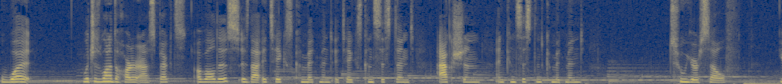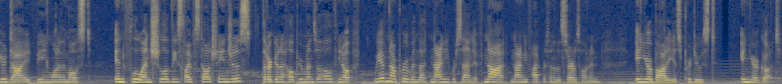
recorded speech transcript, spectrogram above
what which is one of the harder aspects of all this is that it takes commitment, it takes consistent action and consistent commitment to yourself. Your diet being one of the most influential of these lifestyle changes that are going to help your mental health. You know, we have not proven that 90%, if not 95% of the serotonin in your body is produced in your gut,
